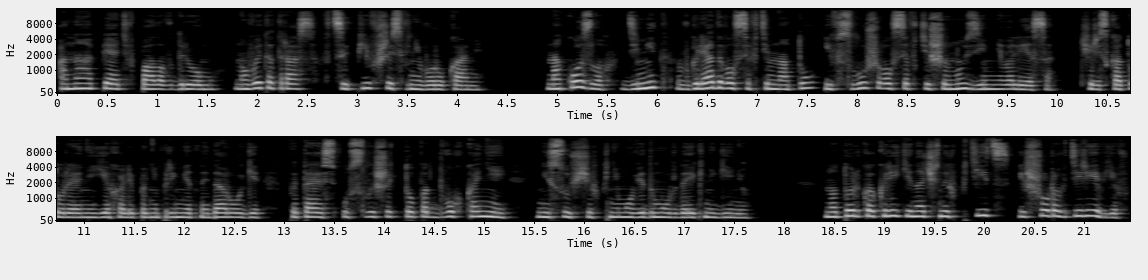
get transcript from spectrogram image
Она опять впала в дрему, но в этот раз вцепившись в него руками. На козлах Демид вглядывался в темноту и вслушивался в тишину зимнего леса, через который они ехали по неприметной дороге, пытаясь услышать топот двух коней, несущих к нему Ведмурда и княгиню. Но только крики ночных птиц и шорох деревьев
